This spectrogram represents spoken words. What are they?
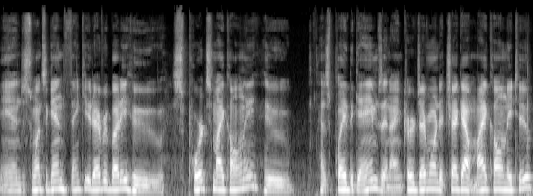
And just once again, thank you to everybody who supports My Colony, who has played the games, and I encourage everyone to check out My Colony 2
